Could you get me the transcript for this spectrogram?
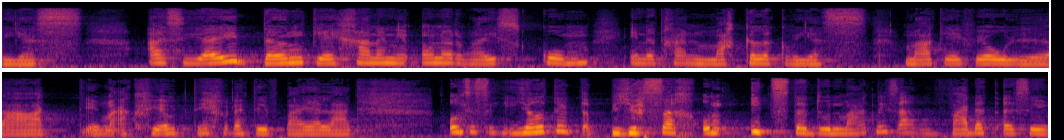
wees. As jy dink jy gaan in die onderwys kom en dit gaan maklik wees, maak jy vir jou laat jy maak vir jou definitief baie laat. Ons is heeltyd besig om iets te doen, maak nie saak wat dit is nie.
